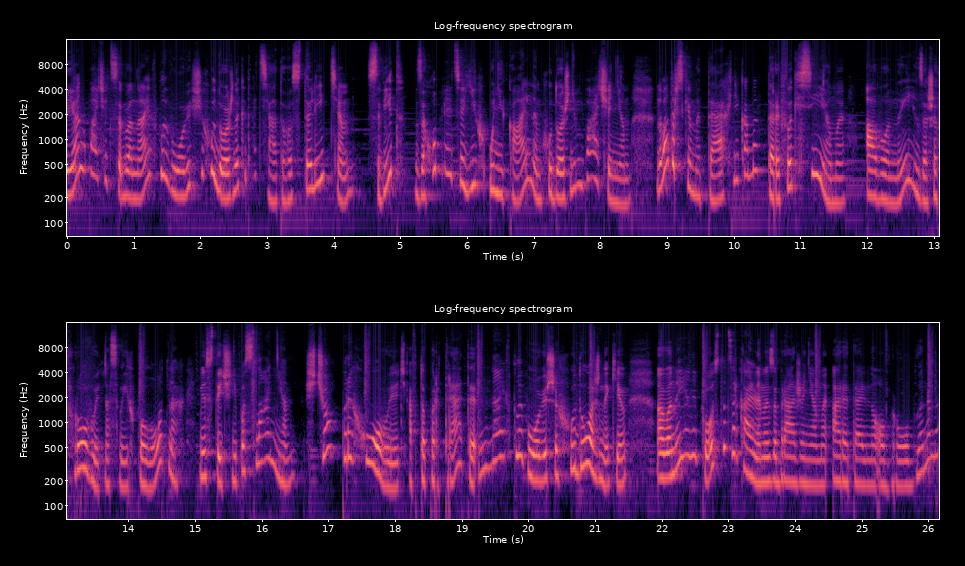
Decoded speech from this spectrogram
Як бачать себе найвпливовіші художники ХХ століття? Світ захоплюється їх унікальним художнім баченням, новаторськими техніками та рефлексіями, а вони зашифровують на своїх полотнах містичні послання, що приховують автопортрети найвпливовіших художників. Вони є не просто дзеркальними зображеннями, а ретельно обробленими,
